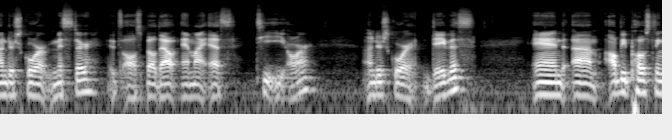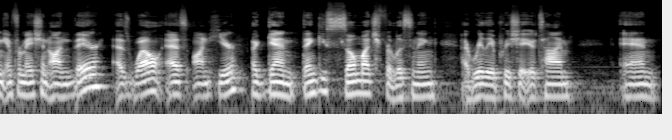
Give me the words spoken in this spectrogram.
underscore Mister. It's all spelled out M I S T E R underscore Davis. And um, I'll be posting information on there as well as on here. Again, thank you so much for listening. I really appreciate your time. And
